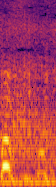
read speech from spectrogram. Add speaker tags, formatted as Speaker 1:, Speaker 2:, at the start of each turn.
Speaker 1: Yes.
